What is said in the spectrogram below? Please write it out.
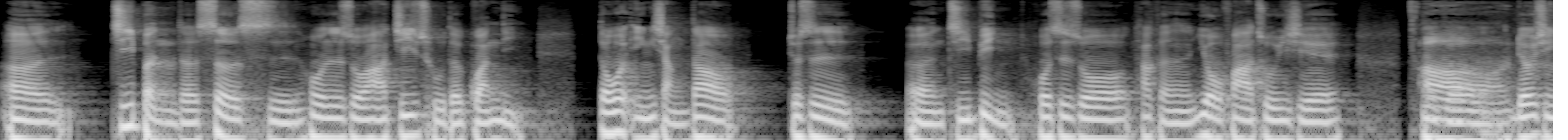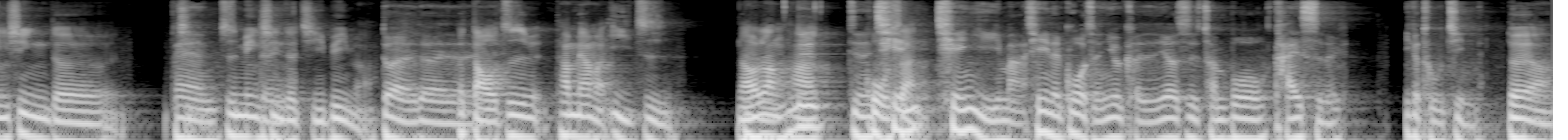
呃，基本的设施或者是说它基础的管理，都会影响到就是嗯、呃疾病，或是说它可能诱发出一些那哦。个流行性的致命性的疾病嘛，对对对，会导致他没办法抑制，然后让它迁迁移嘛，迁移的过程又可能又是传播开始的一个途径。对啊，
